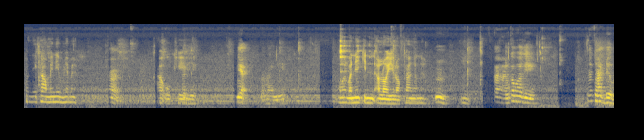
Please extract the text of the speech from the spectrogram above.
วันนี้ข้าวไม่นิ่มใช่ไหมใช่ข้าวโอเค พอดีเนี่ยประมาณนี้ โอ้ยวันนี้กินอร่อยอยู่หรอกถ้างั้นนะ อืมอืม อาหารก็พอดีรสชาติเดิม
